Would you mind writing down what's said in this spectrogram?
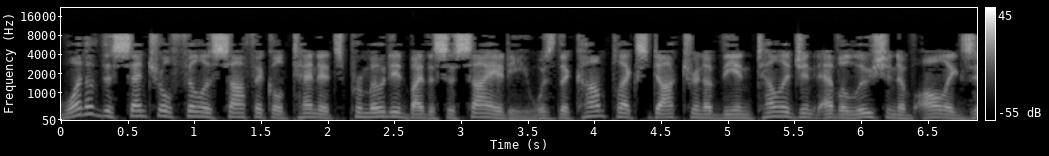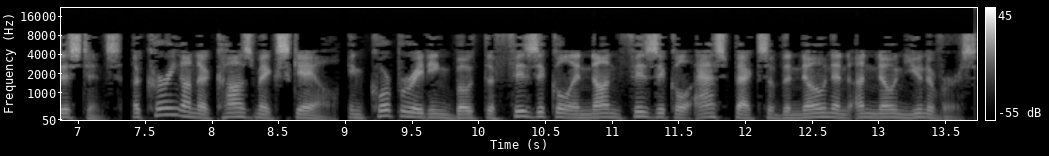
One of the central philosophical tenets promoted by the Society was the complex doctrine of the intelligent evolution of all existence, occurring on a cosmic scale, incorporating both the physical and non-physical aspects of the known and unknown universe,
